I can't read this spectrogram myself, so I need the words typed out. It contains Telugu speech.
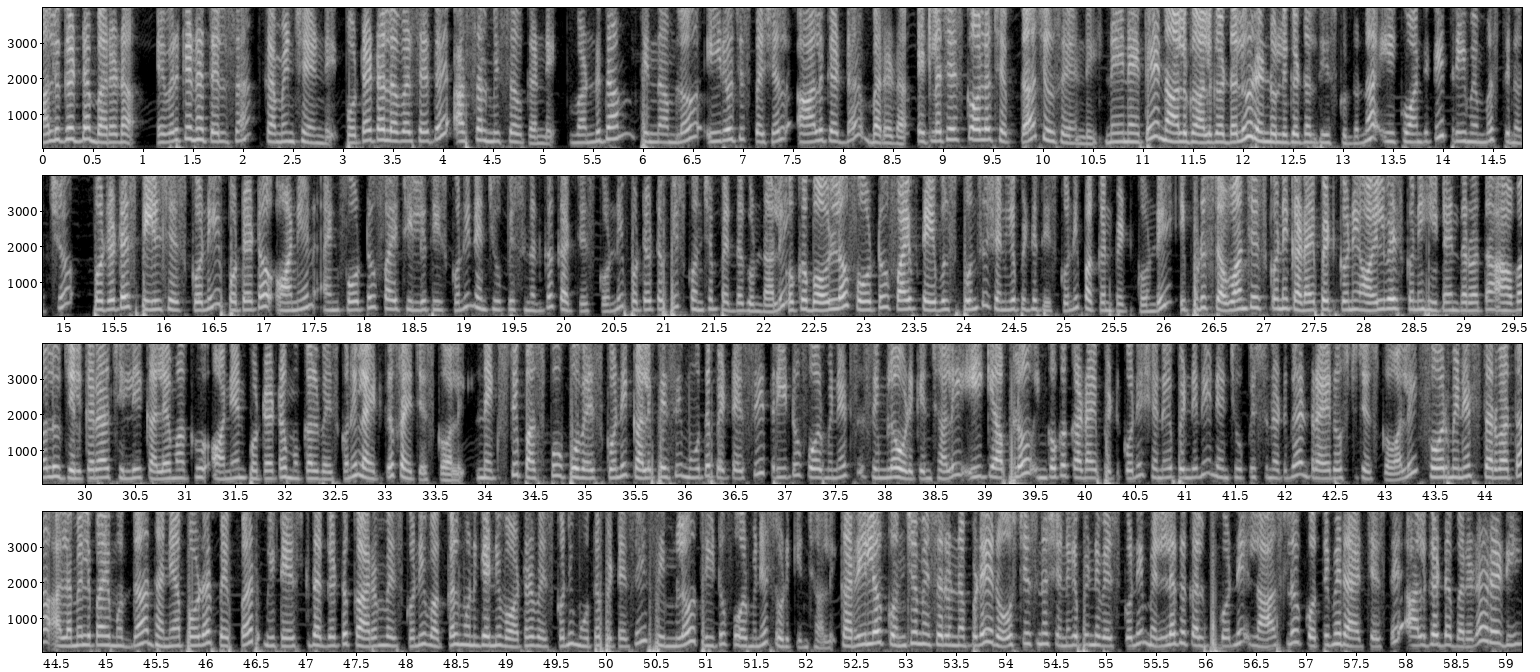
ఆలుగడ్డ బరడా ఎవరికైనా తెలుసా? కమెంట్ చేయండి. పొటాటో లవర్స్ అయితే అస్సలు మిస్ అవ్వకండి. వండుదాం తిందాంలో ఈ రోజు స్పెషల్ ఆలుగడ్డ బరడా. ఎట్లా చేసుకోవాలో చెప్తా చూసేయండి. నేనైతే నాలుగు ఆలుగడ్డలు రెండు ఉల్లిగడ్డలు తీసుకుంటున్నా. ఈ క్వాంటిటీ త్రీ మెంబర్స్ తినొచ్చు. పొటాటోస్ పీల్ చేసుకొని potato onion and four to five chilli తీసుకొని నేను చూపిస్తున్నట్టుగా కట్ చేసుకోండి. పొటాటో పీస్ కొంచెం పెద్దగా ఉండాలి. ఒక బౌల్లో four to five table spoons శనగపిండి తీసుకొని పక్కన పెట్టుకోండి. ఇప్పుడు స్టవ్ ఆన్ చేసుకొని కడాయి పెట్టుకొని ఆయిల్ వేసుకొని హీట్ అయిన తర్వాత ఆవాలు జీలకర్ర చిల్లీ కళ్యామాకు ఆనియన్ పొటాటో ముక్కలు వేసుకొని లైట్గా ఫ్రై చేసుకోవాలి. నెక్స్ట్ పసుపు ఉప్పు వేసుకొని కలిపేసి మూత పెట్టేసి త్రీ టు ఫోర్ మినిట్స్ సిమ్లో ఉడికించాలి. ఈ గ్యాప్లో ఇంకొక కడాయి పెట్టుకొని శనగపిండిని నేను చూపిస్తున్నట్టుగా డ్రై రోస్ట్ చేసుకోవాలి. ఫోర్ మినిట్స్ తర్వాత అల్లం వెల్లిపాయ ముద్ద ధనియా పౌడర్ పెప్పర్ మీ టేస్ట్ తగ్గట్టు కారం వేసుకొని వక్కలు మునిగేని వాటర్ వేసుకొని మూత పెట్టేసి సిమ్లో త్రీ టు ఫోర్ మినిట్స్ ఉడికించాలి. కర్రీలో కొంచెం ఎసరున్నప్పుడే రోస్ట్ చేసిన శనగపిండి వేసుకొని మెల్లగా కలుపుకొని లాస్ట్లో కొత్తిమీర యాడ్ చేస్తే ఆలుగడ్డ బరడా రెడీ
